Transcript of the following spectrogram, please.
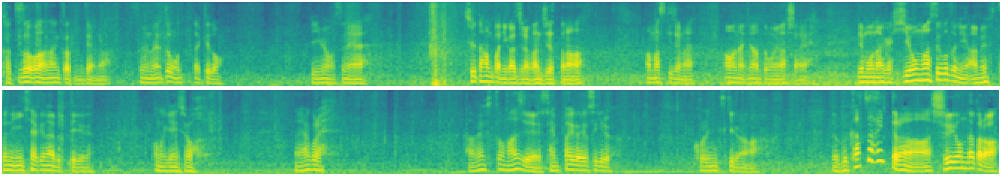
活動は何かみたいなそういうのやと思ったけど。微妙っすね。中途半端にガチな感じだったな。あんま好きじゃない。合わないなと思いましたね。でもなんか日を増すごとにアメフトに行きたくなるっていうこの現象。なんやこれ。アメフトマジで先輩が良すぎる。これに尽きるな。部活入ったらな週4だから。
